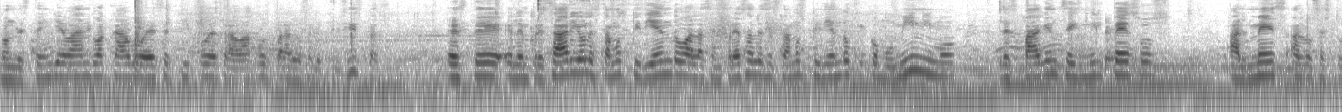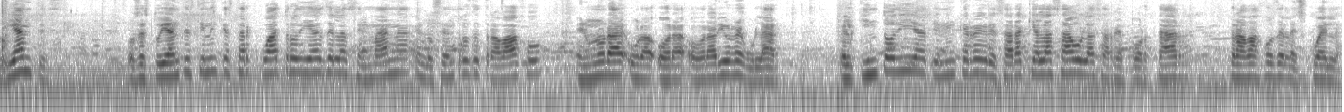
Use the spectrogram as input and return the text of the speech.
donde estén llevando a cabo ese tipo de trabajos para los electricistas. Este, el empresario le estamos pidiendo, a las empresas les estamos pidiendo que como mínimo les paguen 6 mil pesos al mes a los estudiantes. Los estudiantes tienen que estar cuatro días de la semana en los centros de trabajo en un hora- hora- hora- horario regular. El quinto día tienen que regresar aquí a las aulas a reportar trabajos de la escuela.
